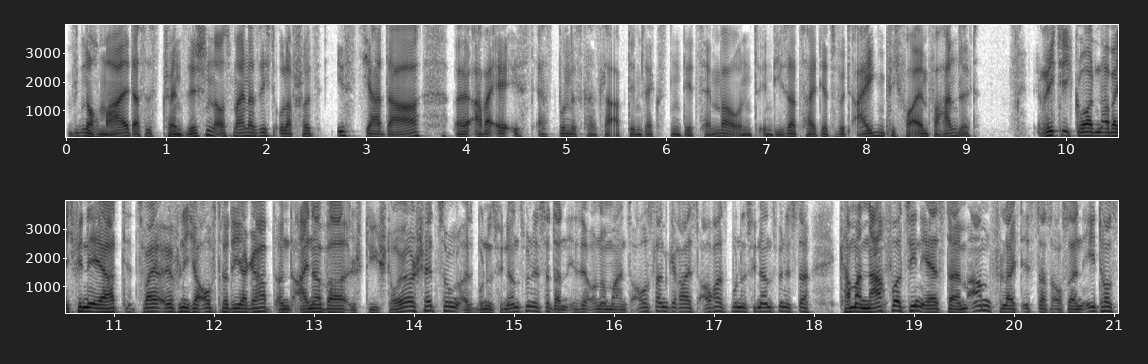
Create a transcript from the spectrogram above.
nochmal, das ist Transition aus meiner Sicht. Olaf Scholz ist ja da, äh, aber er ist erst Bundeskanzler ab dem 6. Dezember und in dieser Zeit jetzt wird eigentlich vor allem verhandelt. Richtig, Gordon, aber ich finde, er hat zwei öffentliche Auftritte ja gehabt und einer war die Steuerschätzung als Bundesfinanzminister, dann ist er auch nochmal ins Ausland gereist, auch als Bundesfinanzminister. Kann man nachvollziehen, er ist da im Amt, vielleicht ist das auch sein Ethos.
